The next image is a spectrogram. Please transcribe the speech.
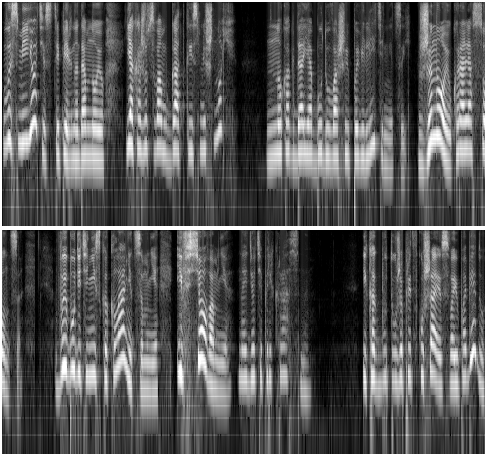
вы смеетесь теперь надо мною? Я кажусь вам гадкой и смешной? Но когда я буду вашей повелительницей, женою короля солнца, вы будете низко кланяться мне, и все во мне найдете прекрасным. И как будто уже предвкушая свою победу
